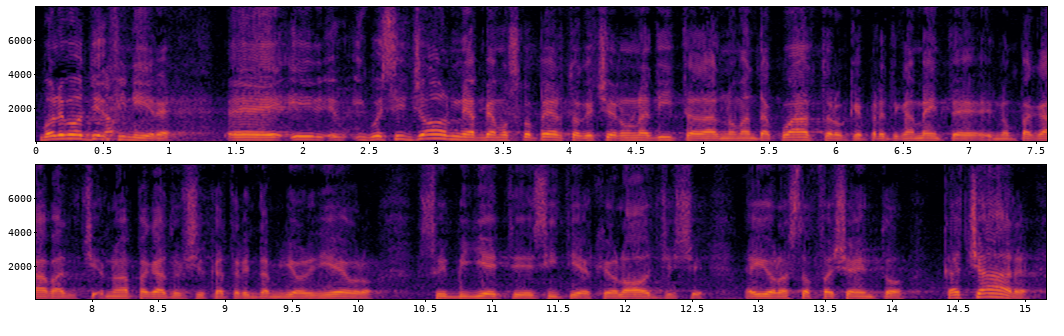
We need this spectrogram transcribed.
Volevo di- finire. Eh, in, in questi giorni abbiamo scoperto che c'era una ditta dal 94 che praticamente non, pagava- non ha pagato circa 30 milioni di euro sui biglietti dei siti archeologici e io la sto facendo cacciare.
